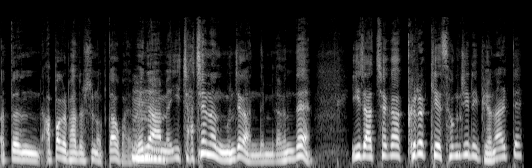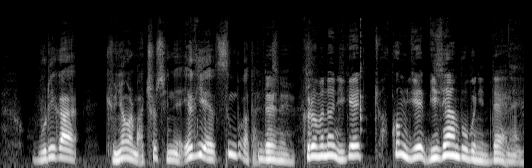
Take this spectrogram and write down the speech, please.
어떤 압박을 받을 수는 없다고 봐요. 왜냐하면 음. 이 자체는 문제가 안 됩니다. 근데 이 자체가 그렇게 성질이 변할 때 우리가 균형을 맞출 수 있는 여기에 승부가 달려 있습니다. 네네. 그러면은 이게 조금 이제 미세한 부분인데 네.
